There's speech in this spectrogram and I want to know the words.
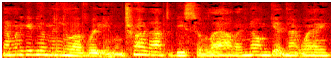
Now I'm going to give you a mini love reading. I'm trying not to be so loud. I know I'm getting that way.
